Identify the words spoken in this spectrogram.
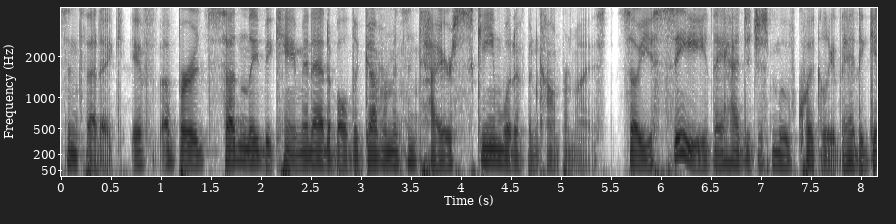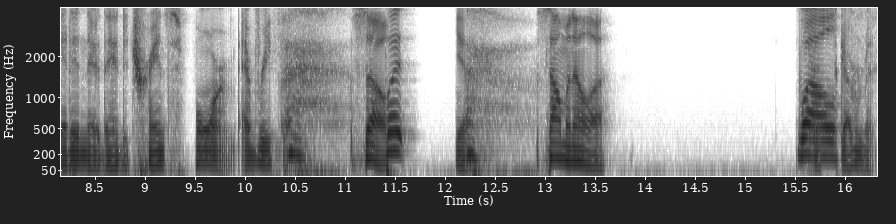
synthetic. If a bird suddenly became inedible, the government's entire scheme would have been compromised. So you see, they had to just move quickly. They had to get in there. They had to transform everything. So, But Yes. salmonella. Well, it's government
